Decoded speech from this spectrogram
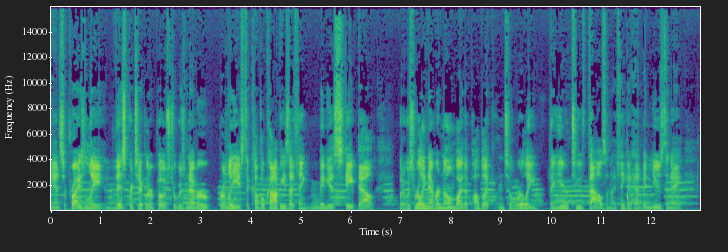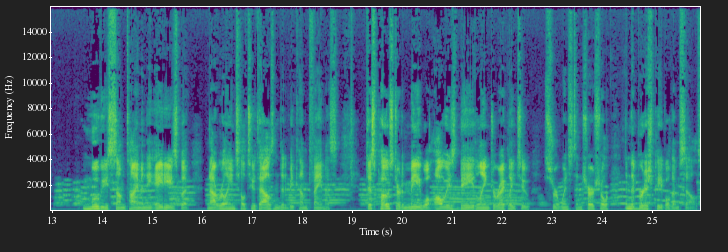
and surprisingly, this particular poster was never released. A couple copies, I think, maybe escaped out, but it was really never known by the public until really the year 2000. I think it had been used in a movie sometime in the 80s, but not really until 2000 did it become famous. This poster to me will always be linked directly to Sir Winston Churchill and the British people themselves.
